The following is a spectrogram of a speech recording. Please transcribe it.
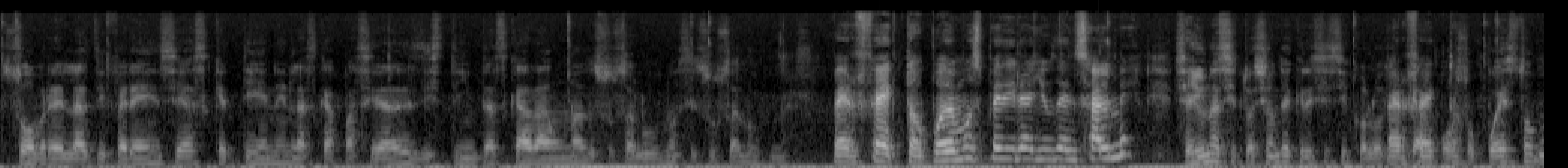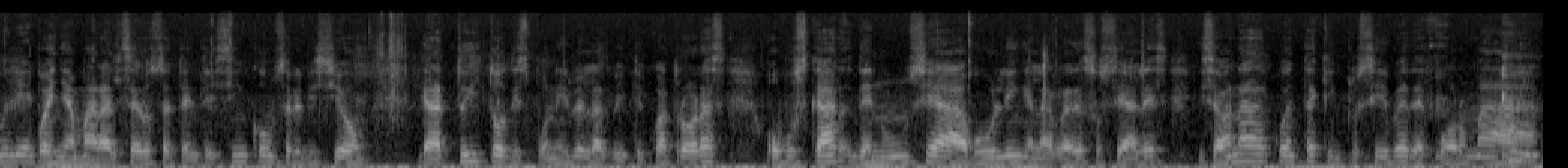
sobre las diferencias que tienen las capacidades distintas cada uno de sus alumnos y sus alumnas. Perfecto. ¿Podemos pedir ayuda en Salme? Si hay una situación de crisis psicológica, por supuesto, pueden llamar al 075, un servicio gratuito disponible las 24 horas, o buscar denuncia a bullying en las redes sociales y se van a dar cuenta que inclusive de forma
